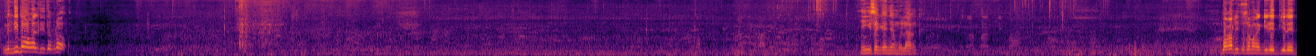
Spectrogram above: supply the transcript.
Hindi bawal dito, bro. Yung isang ganyan mo lang? Baka dito sa mga gilid-gilid.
